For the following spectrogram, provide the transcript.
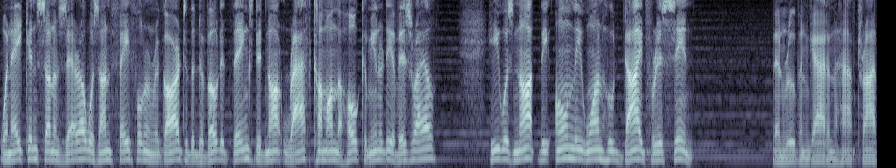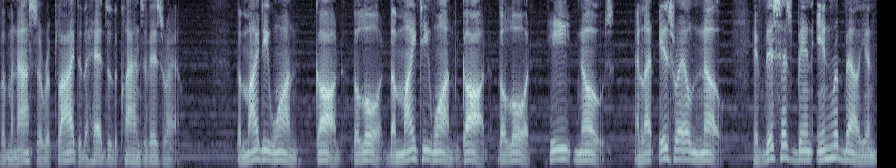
When Achan son of Zerah was unfaithful in regard to the devoted things, did not wrath come on the whole community of Israel? He was not the only one who died for his sin. Then Reuben, Gad, and the half tribe of Manasseh replied to the heads of the clans of Israel The mighty one, God, the Lord, the mighty one, God, the Lord, He knows. And let Israel know if this has been in rebellion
